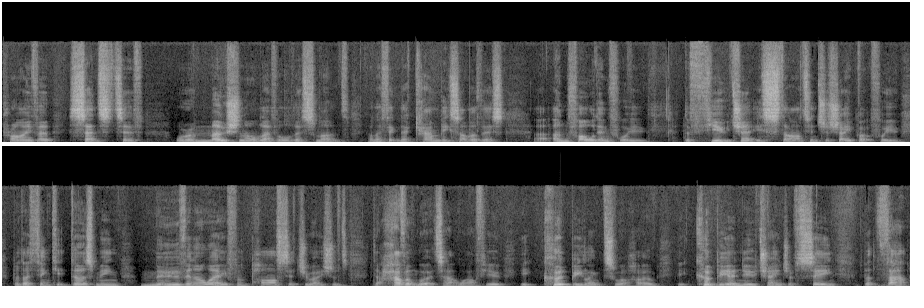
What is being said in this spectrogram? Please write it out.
private, sensitive, or emotional level this month, and I think there can be some of this uh, unfolding for you the future is starting to shape up for you, but I think it does mean moving away from past situations that haven't worked out well for you. It could be linked to a home, it could be a new change of scene, but that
